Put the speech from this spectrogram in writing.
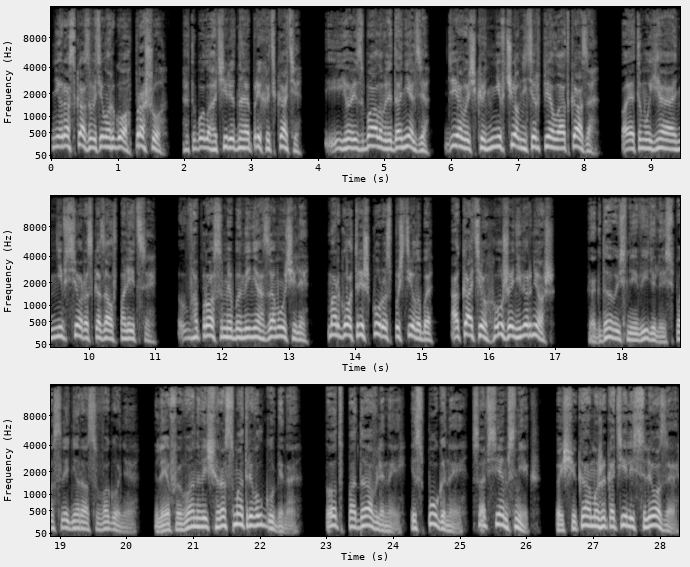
«Не рассказывайте, Марго, прошу. Это была очередная прихоть Кати. Ее избаловали да нельзя. Девочка ни в чем не терпела отказа. Поэтому я не все рассказал в полиции. Вопросами бы меня замучили. Марго три шкуры спустила бы, а Катю уже не вернешь». «Когда вы с ней виделись последний раз в вагоне?» Лев Иванович рассматривал Губина. Тот подавленный, испуганный, совсем сник. По щекам уже катились слезы,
